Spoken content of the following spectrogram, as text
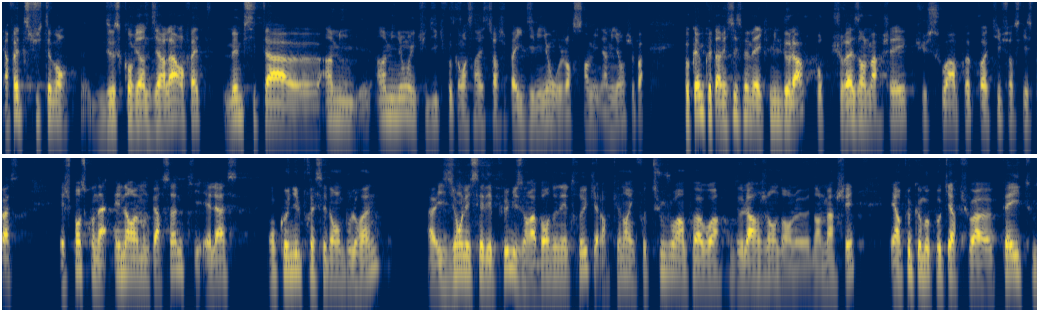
Et en fait, justement, de ce qu'on vient de dire là, en fait, même si tu as euh, un, million et que tu dis qu'il faut commencer à investir, je sais pas, avec 10 millions ou genre 100 000, 1 million, je sais pas, il faut quand même que tu investisses même avec 1000 dollars pour que tu restes dans le marché, que tu sois un peu proactif sur ce qui se passe. Et je pense qu'on a énormément de personnes qui, hélas, ont connu le précédent bull run. Euh, ils y ont laissé des plumes, ils ont abandonné le truc, alors que non, il faut toujours un peu avoir de l'argent dans le, dans le marché. Et un peu comme au poker, tu vois, pay to,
